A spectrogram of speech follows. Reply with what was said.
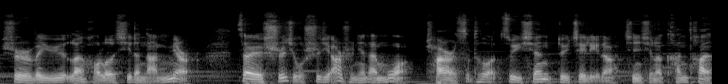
是位于兰考勒西的南面。在19世纪20年代末，查尔斯特最先对这里呢进行了勘探。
